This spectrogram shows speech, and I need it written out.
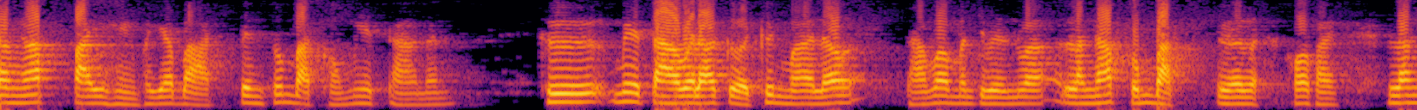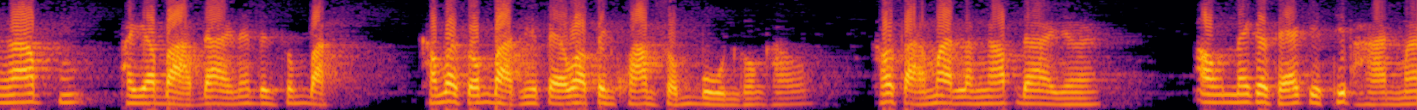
ระงับไปแห่งพยาบาทเป็นสมบัติของเมตตานั้น คือเมตตาเวลาเกิดขึ้นมาแล้ว ถามว่ามันจะเป็นว่าระงับสมบัติเออขออภัยระงับพยาบาทได้นั่นเป็นสมบัติคำว่าสมบัตินี่แปลว่าเป็นความสมบูรณ์ของเขาเขาสามารถระงับได้ใช่ไหมเอาในกระแสจิตที่ผ่านมา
